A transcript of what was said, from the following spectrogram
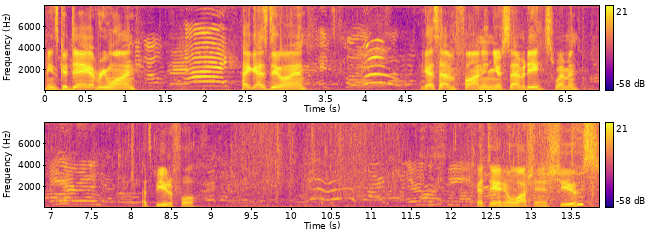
Means good day, everyone. Hi. How you guys doing? It's cold. You guys having fun in Yosemite swimming? That's beautiful. Got Daniel washing his shoes.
